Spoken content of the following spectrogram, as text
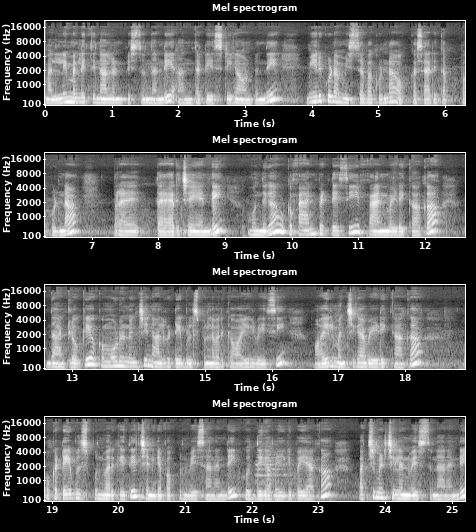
మళ్ళీ మళ్ళీ తినాలనిపిస్తుందండి. అంత టేస్టీగా ఉంటుంది. మీరు కూడా మిస్ అవ్వకుండా ఒక్కసారి తప్పకుండా ప్రయ తయారు చేయండి. ముందుగా ఒక ప్యాన్ పెట్టేసి ప్యాన్ వేడెక్కాక దాంట్లోకి ఒక మూడు నుంచి నాలుగు టేబుల్ స్పూన్ల వరకు ఆయిల్ వేసి ఆయిల్ మంచిగా వేడెక్కాక ఒక టేబుల్ స్పూన్ వరకు అయితే శనగపప్పును వేసానండి. కొద్దిగా వేగిపోయాక పచ్చిమిర్చిలను వేస్తున్నానండి.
